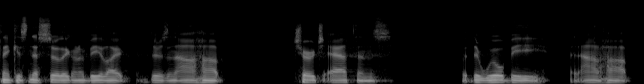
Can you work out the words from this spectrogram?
think it's necessarily going to be like there's an IHOP church Athens, but there will be an IHOP.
